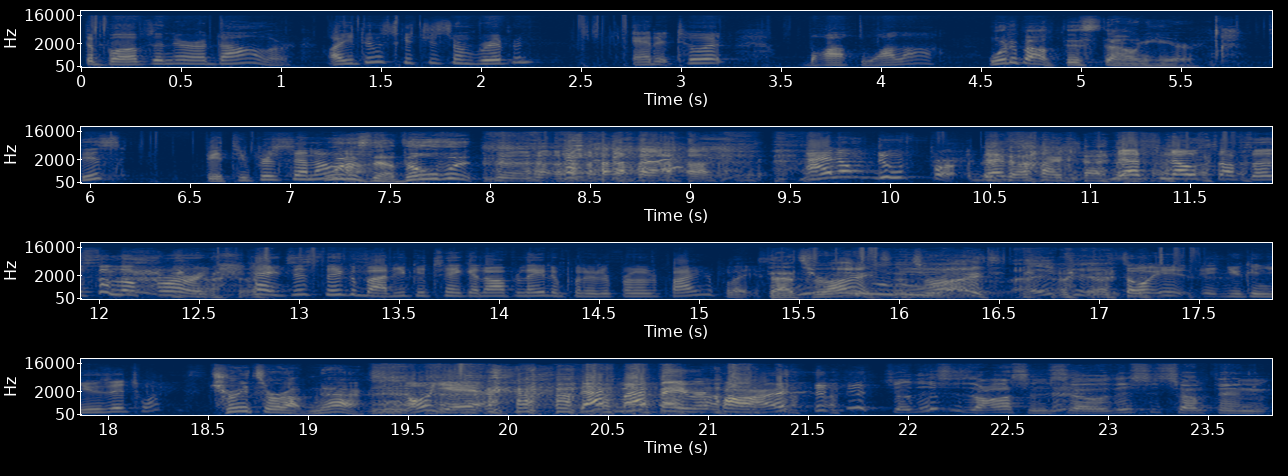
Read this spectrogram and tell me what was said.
The bulbs in there are a dollar. All you do is get you some ribbon, add it to it, voila, voila. What about this down here? This 50% off. What is that, velvet? I don't do fur. That's, that's no stuff. So it's a little furry. Hey, just think about it. You can take it off later and put it in front of the fireplace. That's right, that's right. Okay. so it, it- you can use it twice. Treats are up next. Oh yeah, that's my favorite part. So this is awesome. So this is something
